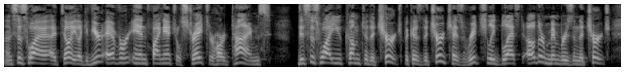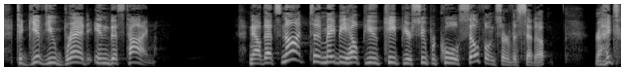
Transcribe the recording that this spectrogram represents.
And this is why I tell you, like, if you're ever in financial straits or hard times, this is why you come to the church, because the church has richly blessed other members in the church to give you bread in this time. Now, that's not to maybe help you keep your super cool cell phone service set up, right?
